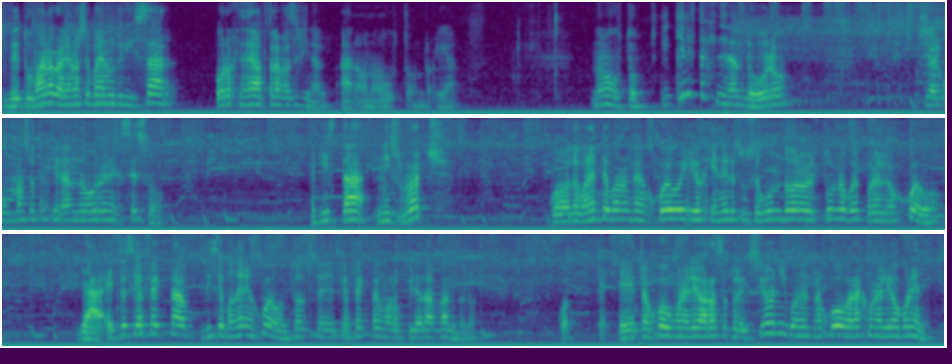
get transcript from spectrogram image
de tu mano para que no se puedan utilizar oros generados hasta la fase final. Ah, no, no me gustó en realidad. No me gustó. ¿Quién está generando oro? Si algún mazo está generando oro en exceso. Aquí está Nisroch. Cuando tu oponente ponga en juego y yo genere su segundo oro del turno, puedes ponerlo en juego. Ya, esto sí afecta, dice poner en juego, entonces sí afecta como los piratas vándalos. Eh, entra en juego con un aliado raza tu elección y cuando entra en juego baraja un aliado oponente.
